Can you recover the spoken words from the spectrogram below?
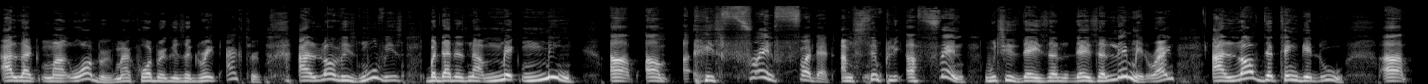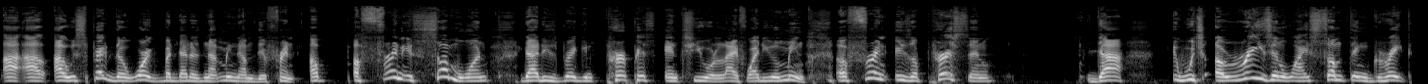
I like Mark Wahlberg. Mark Wahlberg is a great actor. I love his movies, but that does not make me uh, um, his friend for that. I'm simply a friend, which is there's a there's a limit, right? I love the thing they do. Uh, I, I I respect the work, but that does not mean I'm their friend. A a friend is someone that is bringing purpose into your life. What do you mean? A friend is a person that which a reason why something great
